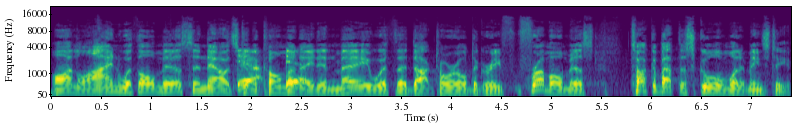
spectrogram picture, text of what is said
online with Ole Miss, and now it's Yeah, going to culminate in May with a doctoral degree from Ole Miss. Talk about the school and what it means to you.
